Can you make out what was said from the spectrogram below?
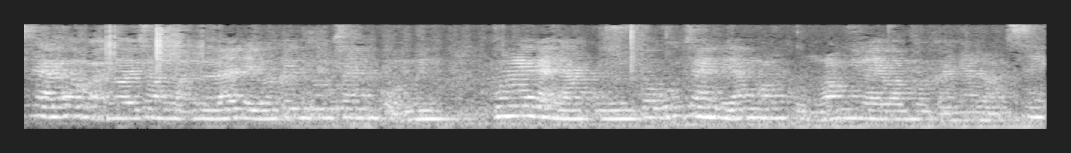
Xin chào các bạn, mọi chào mọi người đã đến với kênh tôi tranh của mình. Hôm nay cả nhà cùng tô bức tranh để ăn món khủng long như này và mời cả nhà đón xem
